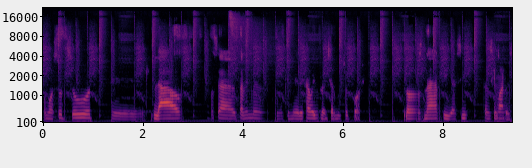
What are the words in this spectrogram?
como Sud Sud, eh, Lao, o sea, también me, como que me dejaba influenciar mucho por los NAF y así. Entonces, pues,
